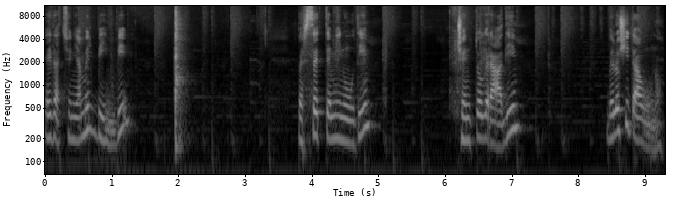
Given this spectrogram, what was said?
Ed azioniamo il bimbi per 7 minuti 100 gradi velocità 1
